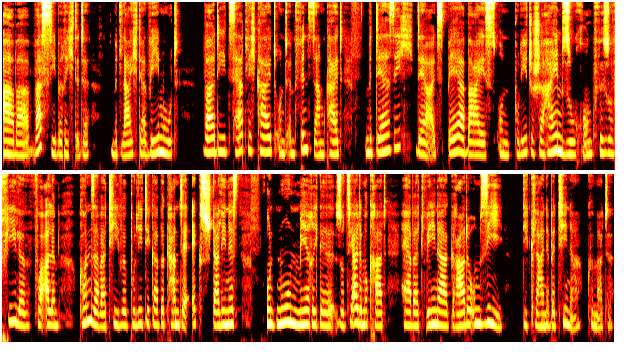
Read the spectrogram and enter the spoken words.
aber was sie berichtete, mit leichter Wehmut, war die Zärtlichkeit und Empfindsamkeit, mit der sich der als Bärbeiß und politische Heimsuchung für so viele, vor allem konservative Politiker bekannte Ex-Stalinist und nunmehrige Sozialdemokrat Herbert Wehner gerade um sie, die kleine Bettina, kümmerte.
